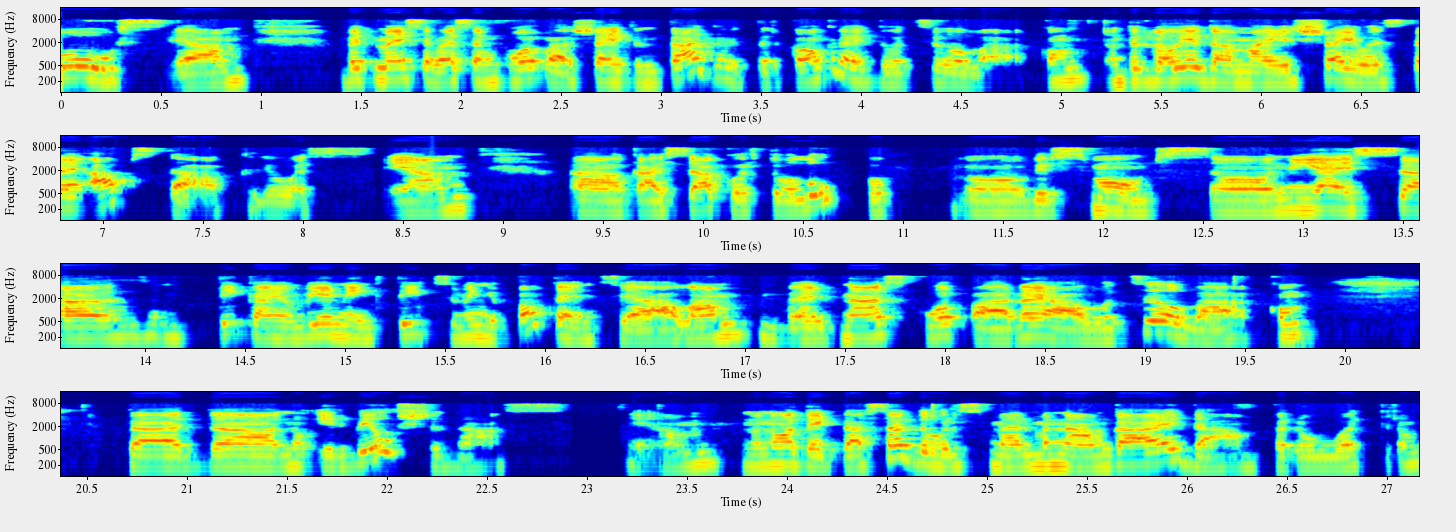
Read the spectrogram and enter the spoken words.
būs, jā. Bet mēs jau esam kopā šeit un tagad ar konkrēto cilvēku. Un tad vēl iedomājies šajos te apstākļos, jā, uh, kā es saku, ar to lupu virs mums. Un, ja es tikai un vienīgi ticu viņu potenciālam, bet nesu kopā ar reālo cilvēku, tad nu, ir vilšanās. Jā, nu, noteikti tā sadursme ar manām gaidām par otru.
